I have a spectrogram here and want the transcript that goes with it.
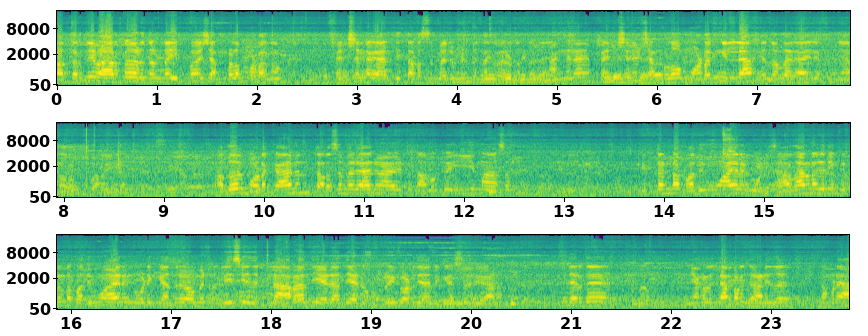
പത്രത്തിൽ വാർത്ത വരുന്നുണ്ട് ഇപ്പോൾ ശമ്പളം മുടങ്ങും പെൻഷന്റെ കാര്യത്തിൽ തടസ്സം വരും അങ്ങനെ പെൻഷനും ശമ്പളവും മുടങ്ങില്ല എന്നുള്ള കാര്യം ഞാൻ ഉറപ്പ് പറയുകയാണ്. അത് മുടക്കാനും തടസ്സം വരാനുമായിട്ട് നമുക്ക് ഈ മാസം കിട്ടേണ്ട പതിമൂവായിരം കോടി സാധാരണഗതിയിൽ കിട്ടേണ്ട പതിമൂവായിരം കോടി കേന്ദ്ര ഗവൺമെന്റ് റിലീസ് ചെയ്തിട്ടില്ല. ആറാം തീയതി ഏഴാം തീയതി ആയിട്ട് സുപ്രീം കോടതി അതിന് കേസ് വരികയാണ്. നേരത്തെ ഞങ്ങളെല്ലാം പറഞ്ഞതാണ് ഇത് നമ്മുടെ ആ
